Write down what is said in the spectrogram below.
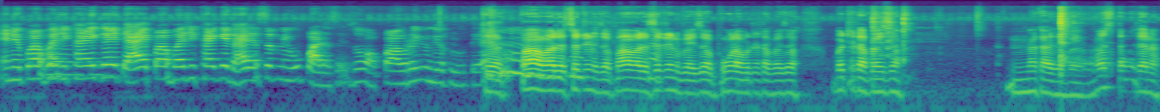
એને પાવભાજી ખાઈ ગઈ તે આય પાવભાજી ખાઈ ગઈ હારે ચટણી ઉપાડે છે. જો પાવ રહ્યું ને એકલું તે. પાવ વારે ચટણી જો પાવ વારે ચટણી ભાઈ જો ભૂંગળા બટાટા ભાઈ જો બટાટા ભાઈ જો. નખાય છે ભાઈ મસ્ત મજાના.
